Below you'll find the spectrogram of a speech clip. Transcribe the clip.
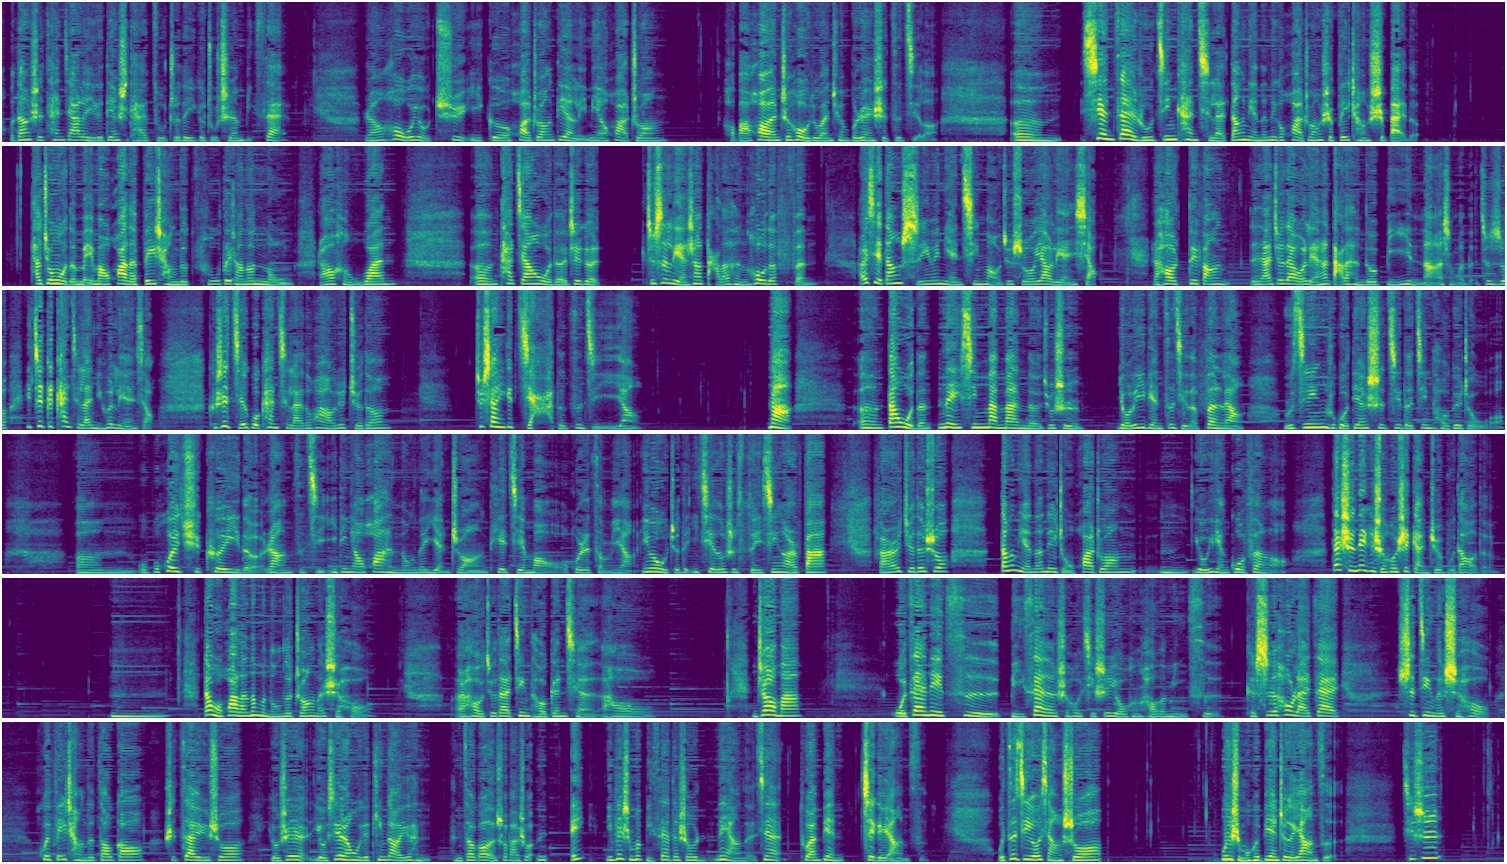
我当时参加了一个电视台组织的一个主持人比赛，然后我有去一个化妆店里面化妆。好吧，化完之后我就完全不认识自己了。嗯，现在如今看起来，当年的那个化妆是非常失败的。他将我的眉毛画的非常的粗，非常的浓，然后很弯。嗯，他将我的这个，就是脸上打了很厚的粉，而且当时因为年轻嘛，我就说要脸小，然后对方人家就在我脸上打了很多鼻影啊什么的，就是说，诶，这个看起来你会脸小，可是结果看起来的话，我就觉得就像一个假的自己一样。那，嗯，当我的内心慢慢的就是有了一点自己的分量，如今如果电视机的镜头对着我。嗯，我不会去刻意的让自己一定要画很浓的眼妆、贴睫毛或者怎么样，因为我觉得一切都是随心而发，反而觉得说，当年的那种化妆，嗯，有一点过分了。但是那个时候是感觉不到的。嗯，当我化了那么浓的妆的时候，然后我就在镜头跟前，然后你知道吗？我在那次比赛的时候，其实有很好的名次，可是后来在试镜的时候会非常的糟糕，是在于说有些有些人我就听到一个很很糟糕的说法，说嗯哎，你为什么比赛的时候那样的，现在突然变这个样子？我自己有想说，为什么会变这个样子？其实。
